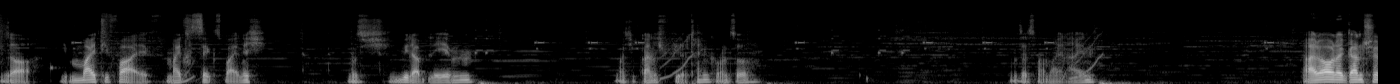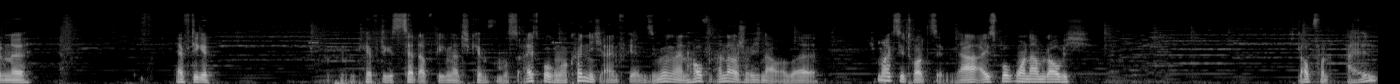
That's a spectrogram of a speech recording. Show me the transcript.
So, die Mighty Five, Mighty Six meine ich. Muss ich wieder leben. Ich habe gar nicht viel Tränke und so und das mal mein ein. Also eine ganz schöne heftige heftiges setup gegen das ich kämpfen muss eispokémon können nicht einfrieren. Sie mögen einen haufen anderer schwächen haben aber ich mag sie trotzdem. Ja eispokémon haben glaube ich ich glaube von allen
